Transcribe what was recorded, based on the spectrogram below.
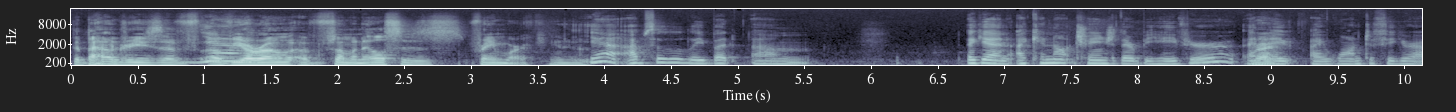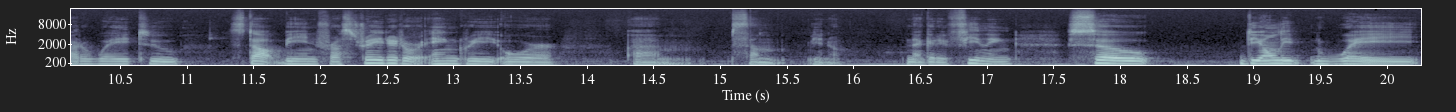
the boundaries of, of your own of someone else's framework. You know. Yeah, absolutely. But um, again, I cannot change their behavior, and Right. I, I want to figure out a way to stop being frustrated or angry or um, some you know negative feeling. So the only way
